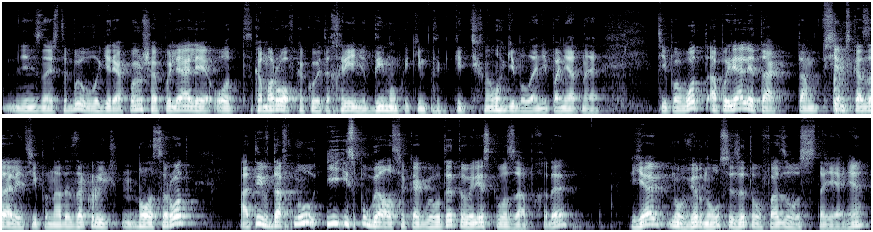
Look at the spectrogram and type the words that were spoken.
я не знаю, если ты был в лагерях, помнишь, опыляли от комаров какой-то хренью, дымом каким-то, какие-то технология была непонятная. Типа, вот опыляли так, там всем сказали, типа, надо закрыть нос и рот, а ты вдохнул и испугался как бы вот этого резкого запаха, да? Я, ну, вернулся из этого фазового состояния,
